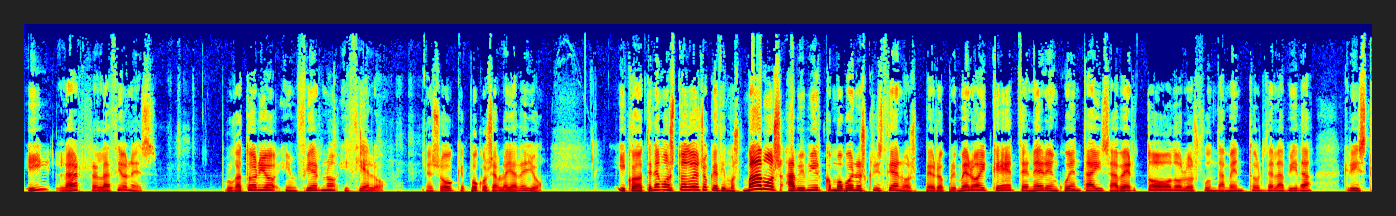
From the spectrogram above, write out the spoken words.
y las relaciones. Purgatorio, infierno y cielo. Eso que poco se habla ya de ello. Y cuando tenemos todo eso que decimos, vamos a vivir como buenos cristianos, pero primero hay que tener en cuenta y saber todos los fundamentos de la vida cristiana.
